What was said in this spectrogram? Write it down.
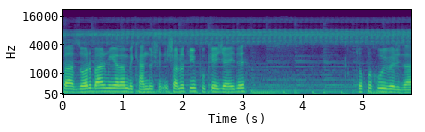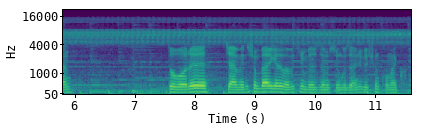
و از ظهر برمیگردن به کندوشون. ایشالله تو این پوکه جدیده تخم خوبی بریزن. دوباره جمعیتشون برگرده و بتونیم به زمستون گذاری بهشون کمک کنیم.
